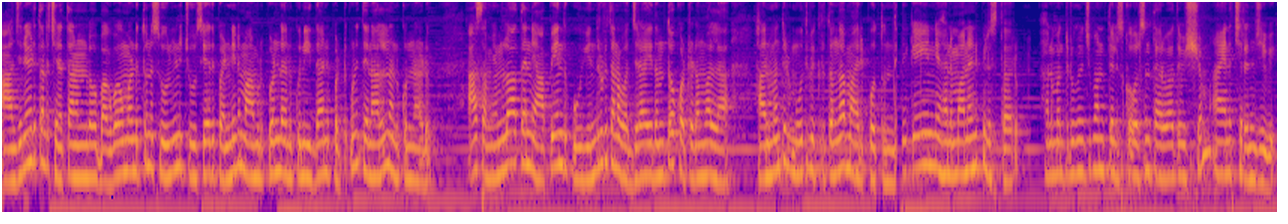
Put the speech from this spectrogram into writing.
ఆంజనేయుడు తన చిన్నతనంలో భగభగమండుతున్న సూర్యుని చూసి అది పండిన మామిడి పండు అనుకుని దాన్ని పట్టుకుని తినాలని అనుకున్నాడు. ఆ సమయంలో అతన్ని ఆపేందుకు ఇంద్రుడు తన వజ్రాయుధంతో కొట్టడం వల్ల హనుమంతుడి మూతి వికృతంగా మారిపోతుంది. అందుకే ఈయన్ని హనుమాన్ అని పిలుస్తారు. హనుమంతుడి గురించి మనం తెలుసుకోవాల్సిన తర్వాత విషయం ఆయన చిరంజీవి.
